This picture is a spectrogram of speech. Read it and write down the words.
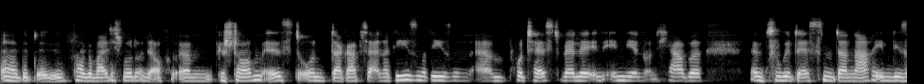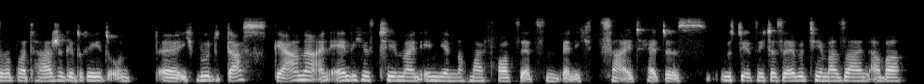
äh, äh, vergewaltigt wurde und auch ähm, gestorben ist. Und da gab es ja eine riesen, riesen ähm, Protestwelle in Indien und ich habe im Zuge dessen danach eben diese Reportage gedreht und äh, ich würde das gerne, ein ähnliches Thema in Indien nochmal fortsetzen, wenn ich Zeit hätte. Es müsste jetzt nicht dasselbe Thema sein, aber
